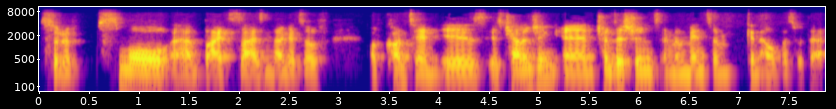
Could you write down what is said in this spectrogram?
sort of small uh, bite-sized nuggets of of content is is challenging, and transitions and momentum can help us with that.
